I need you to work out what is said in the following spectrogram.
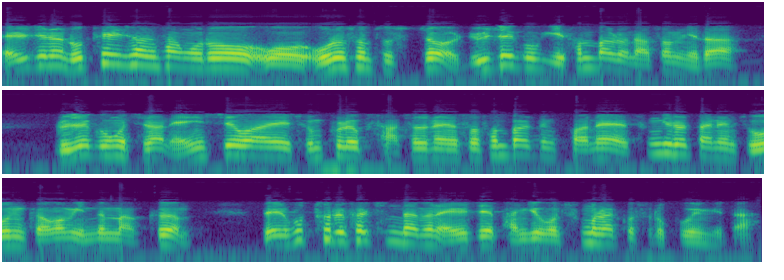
LG는 로테이션상으로 오른손 투수죠. 류제국이 선발로 나섭니다. 류제국은 지난 NC와의 준 플레이오프 4차전에서 선발 등판에 승리를 따낸 좋은 경험이 있는 만큼 내일 호투를 펼친다면 LG의 반격은 충분할 것으로 보입니다.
